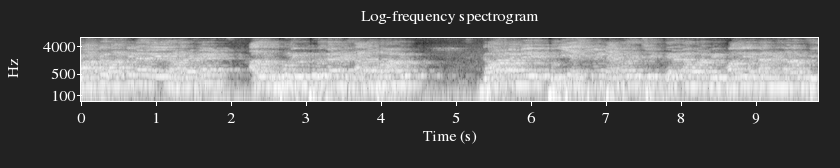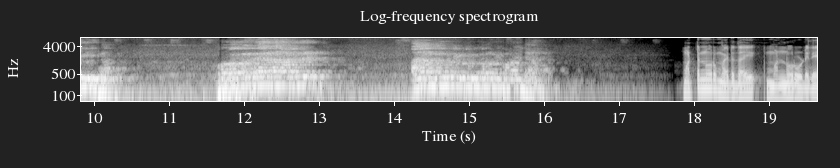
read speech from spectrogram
വാക്ക് വാക്കിന്റെ നിലയിൽ നടക്കട്ടെ അതുകൊണ്ട് ഭൂമി വിട്ടുകൊടുക്കാൻ വേണ്ടി സന്നദ്ധമാകും ഗവൺമെന്റ് പുതിയ എസ്റ്റിമേറ്റ് അനുവദിച്ച് കേരള മുറയ്ക്ക് പദ്ധതി കെട്ടാൻ വേണ്ടി നടപടി സ്വീകരിക്കാം ഇപ്പൊ കോൺഗ്രസ്സുകാരെന്താ പറഞ്ഞത് സ്ഥലം മുൻകൂട്ടി വിട്ടുകൊടുക്കാൻ വേണ്ടി പാടില്ല. മട്ടന്നൂർ മരുതായി മണ്ണൂർ റോഡിലെ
